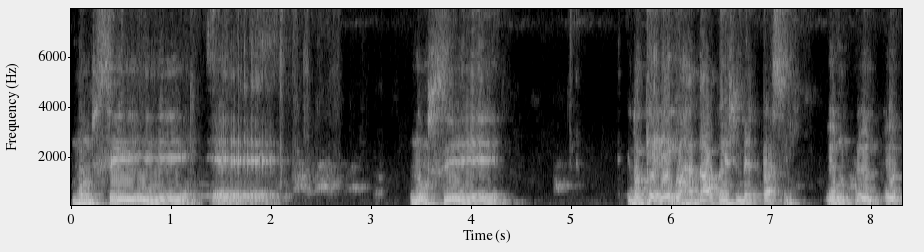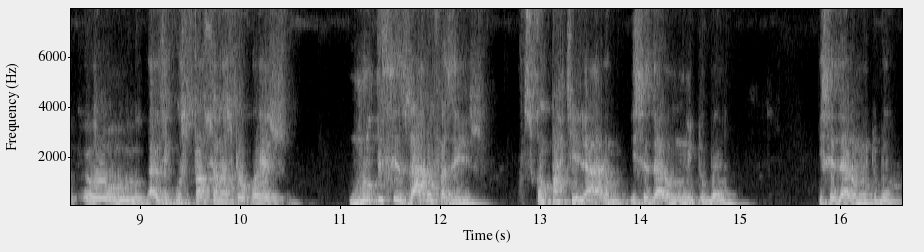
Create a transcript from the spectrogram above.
Não ser. É, não ser não querer guardar o conhecimento para si. Eu, eu, eu, os profissionais que eu conheço não precisaram fazer isso. Eles compartilharam e se deram muito bem. E se deram muito bem.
